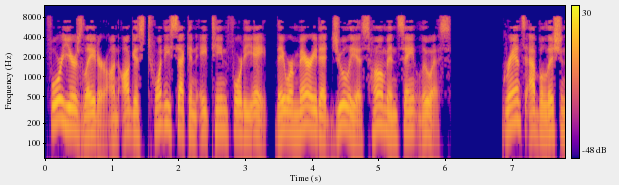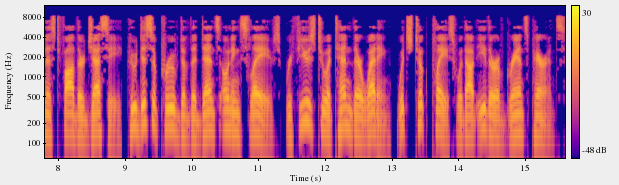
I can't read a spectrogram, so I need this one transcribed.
Four years later on August 22, 1848, they were married at Julia's home in St. Louis. Grant's abolitionist father Jesse, who disapproved of the Dents owning slaves, refused to attend their wedding, which took place without either of Grant's parents.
